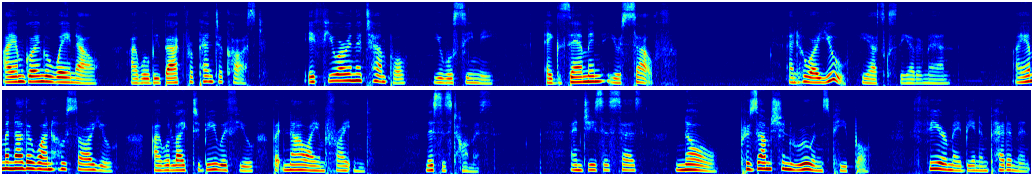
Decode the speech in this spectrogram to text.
I am going away now. I will be back for Pentecost. If you are in the temple, you will see me. Examine yourself. And who are you? he asks the other man. I am another one who saw you. I would like to be with you, but now I am frightened. This is Thomas. And Jesus says, No, presumption ruins people. Fear may be an impediment,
